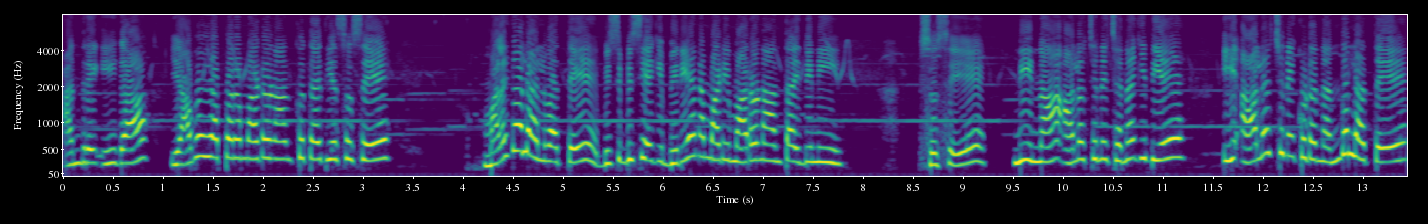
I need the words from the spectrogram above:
ಅಂದ್ರೆ ಈಗ ಯಾವ ವ್ಯಾಪಾರ ಮಾಡೋಣ ಅನ್ಕೋತಾ ಇದೆಯಾ ಸೊಸೆ? ಮಳೆಗಾಲ ಅಲ್ವತ್ತೆ ಬಿಸಿ ಬಿಸಿಯಾಗಿ ಬಿರಿಯಾನಿ ಮಾಡಿ ಮಾರೋಣ ಅಂತ ಇದ್ದೀನಿ. ಸೊಸೆ ನಿನ್ನ ಆಲೋಚನೆ ಚೆನ್ನಾಗಿದೆಯೇ? ಈ ಆಲೋಚನೆ ಕೂಡ ನಂದಲ್ಲ ಅತ್ತೆ.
